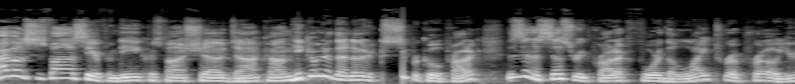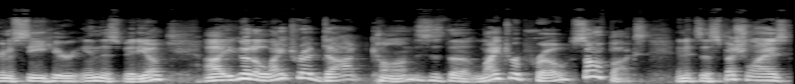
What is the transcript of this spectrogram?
Hi folks, Chris Voss here from the ChrisVossShow.com. He coming with another super cool product. This is an accessory product for the Litra Pro you're going to see here in this video. Uh, you can go to Litra.com. This is the Litra Pro softbox, and it's a specialized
